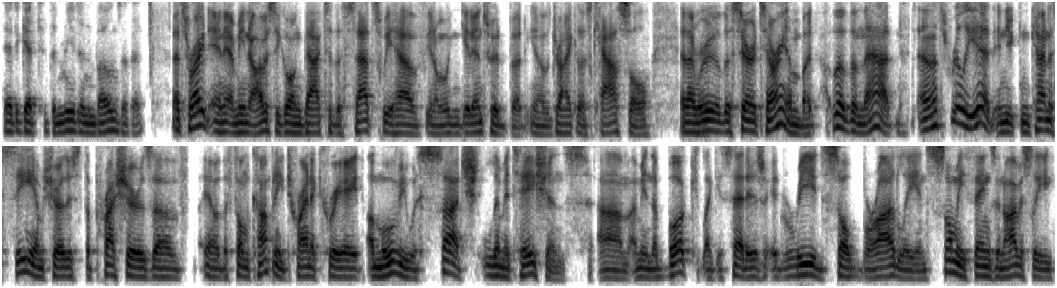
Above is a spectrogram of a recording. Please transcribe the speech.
they had to get to the meat and the bones of it. That's right, and I mean obviously going back to the sets, we have you know we can get into it, but you know Dracula's castle, and then really the Sanitarium. But other than that, and that's really it. And you can kind of see, I'm sure, there's the pressures of you know the film company trying to create a movie with such limitations. Um, I mean, the book, like you said, is it reads so broadly and so many things, and obviously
